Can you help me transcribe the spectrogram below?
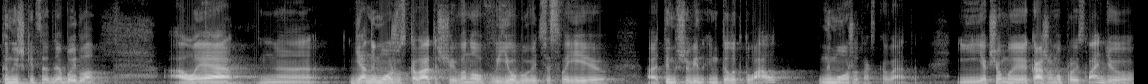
книжки це для бидла. Але е, я не можу сказати, що Іванов вийобується своєю е, тим, що він інтелектуал. Не можу так сказати. І якщо ми кажемо про Ісландію,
